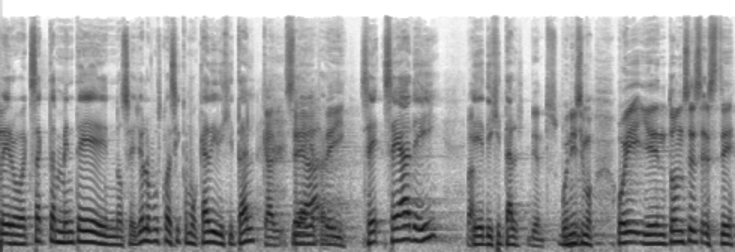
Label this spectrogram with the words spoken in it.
pero exactamente, no sé, yo lo busco así como Cadi Digital. Cadi, Y ahí C-A-D-I. apare- C- C-A-D-I. Eh, Digital. Vientos. Buenísimo. Oye, y entonces, este,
